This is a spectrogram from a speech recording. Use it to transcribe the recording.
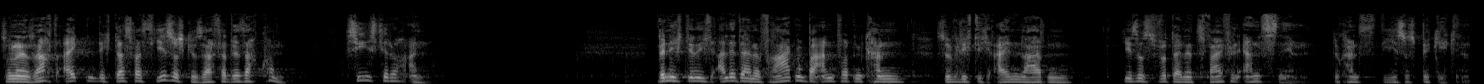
Sondern er sagt eigentlich das, was Jesus gesagt hat. Er sagt, komm, sieh es dir doch an. Wenn ich dir nicht alle deine Fragen beantworten kann, so will ich dich einladen. Jesus wird deine Zweifel ernst nehmen. Du kannst Jesus begegnen.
